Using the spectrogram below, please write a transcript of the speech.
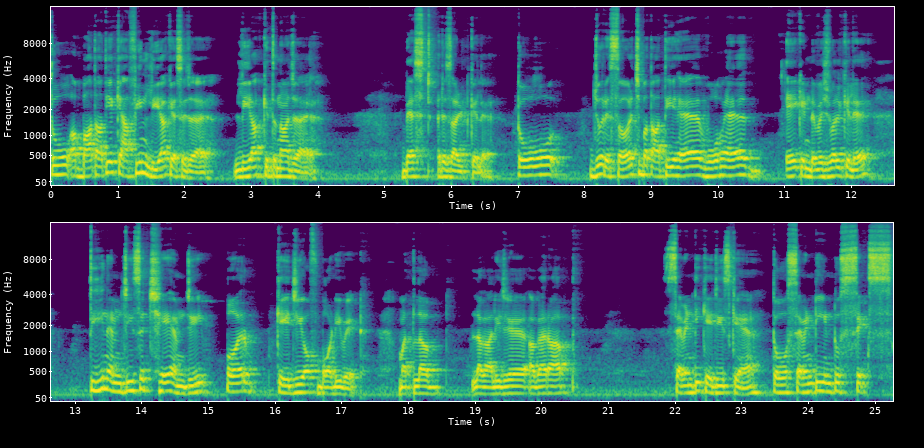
तो अब बात आती है कैफीन लिया कैसे जाए? लिया कितना जाए बेस्ट रिज़ल्ट के लिए। तो जो रिसर्च बताती है, वो है एक इंडिविजुअल के लिए तीन एमजी से छः एम पर के जी ऑफ़ बॉडी वेट मतलब लगा लीजिए, अगर आप सेवेंटी के के हैं तो सेवेंटी इंटू सिक्स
